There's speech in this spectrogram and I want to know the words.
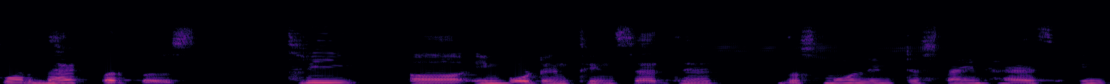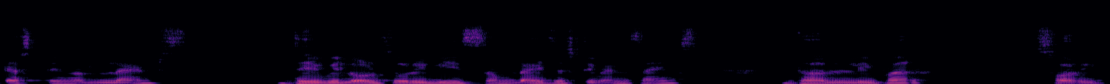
For that purpose, three uh, important things are there. The small intestine has intestinal glands. They will also release some digestive enzymes. The liver, sorry,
